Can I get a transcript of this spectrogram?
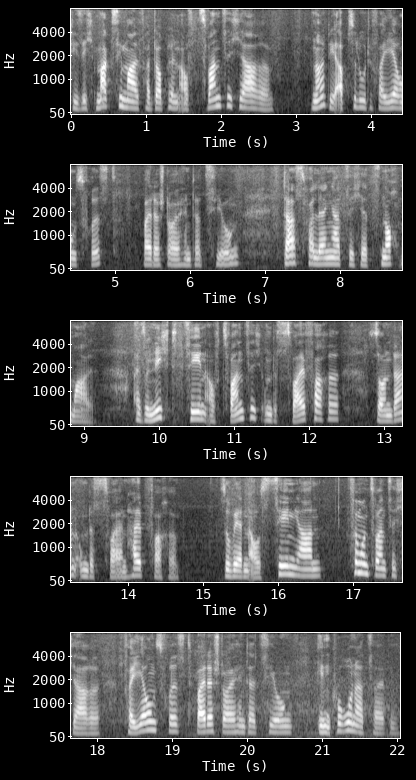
die sich maximal verdoppeln auf 20 Jahre, ne, die absolute Verjährungsfrist bei der Steuerhinterziehung, das verlängert sich jetzt nochmal. Also nicht 10 auf 20 um das Zweifache, sondern um das Zweieinhalbfache. So werden aus 10 Jahren 25 Jahre Verjährungsfrist bei der Steuerhinterziehung in Corona-Zeiten.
